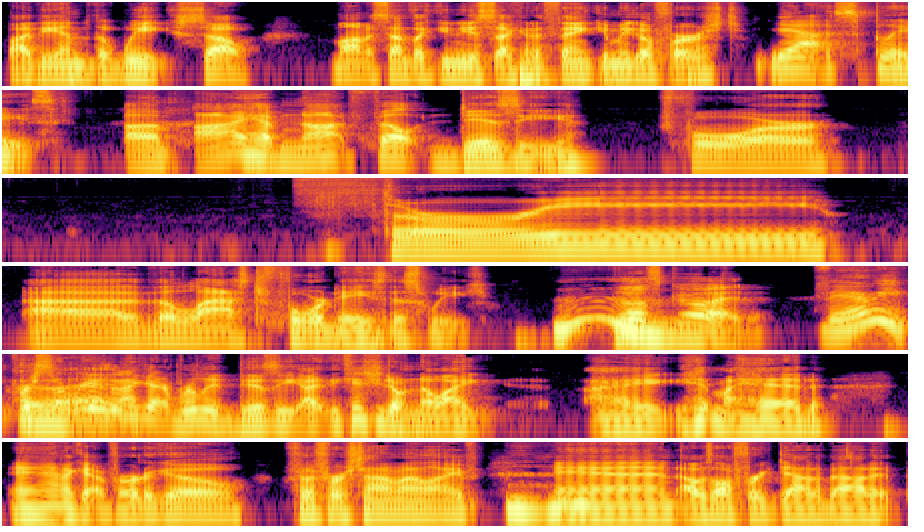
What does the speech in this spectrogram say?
by the end of the week. So, mom, it sounds like you need a second to think. You may go first. Yes, please. Um, I have not felt dizzy for three uh the last four days this week. That's Mm, good. Very good. For some reason, I got really dizzy. I, in case you don't know, I I hit my head and I got vertigo for the first time in my life, Mhm. and I was all freaked out about it.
